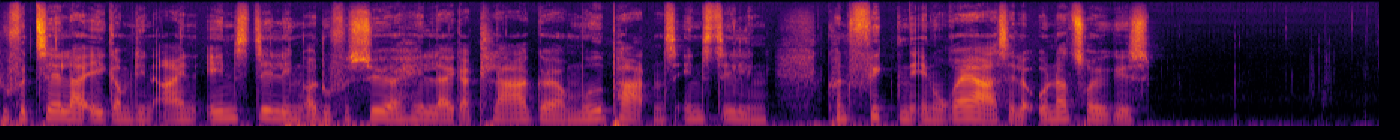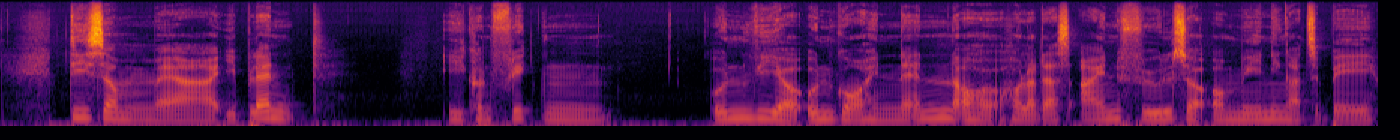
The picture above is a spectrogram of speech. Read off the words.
Du fortæller ikke om din egen indstilling, og du forsøger heller ikke at klargøre modpartens indstilling. Konflikten ignoreres eller undertrykkes. De, som er iblandt i konflikten, undviger og undgår hinanden og holder deres egne følelser og meninger tilbage.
